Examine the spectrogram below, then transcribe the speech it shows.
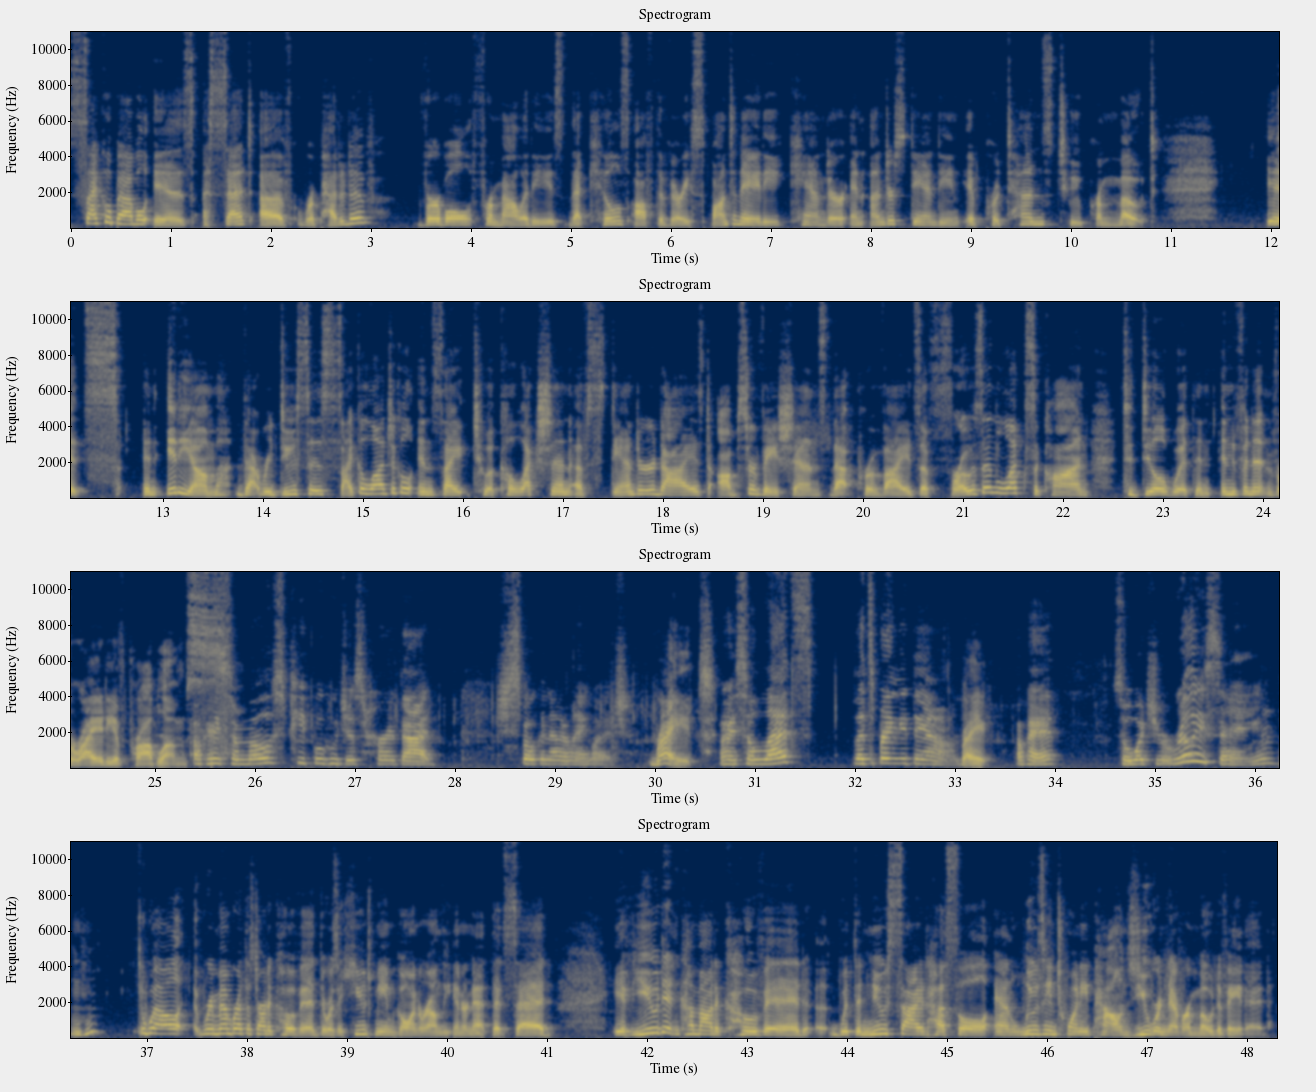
psychobabble is a set of repetitive verbal formalities that kills off the very spontaneity, candor, and understanding it pretends to promote. It's an idiom that reduces psychological insight to a collection of standardized observations that provides a frozen lexicon to deal with an infinite variety of problems. Okay, so most people who just heard that spoke another language. Right. Okay, so let's let's bring it down. Right. Okay. So what you're really saying, mm-hmm. Well, remember at the start of COVID, there was a huge meme going around the internet that said, if you didn't come out of COVID uh, with the new side hustle and losing 20 pounds, you were never motivated.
